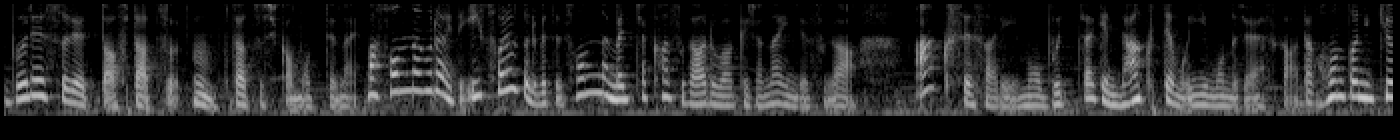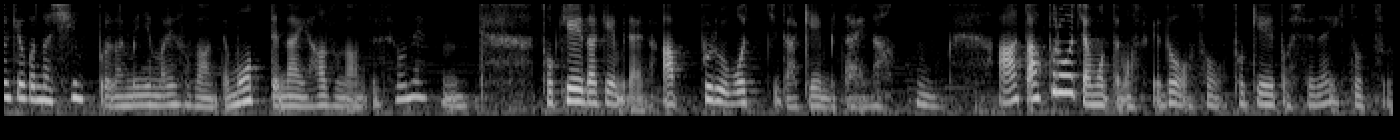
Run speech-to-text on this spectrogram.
ブレスレットは2つ。うん2つしか持ってない。まあそんなぐらいでそれぞれ別にそんなめっちゃ数があるわけじゃないんですがアクセサリーもぶっちゃけなくてもいいものじゃないですか。だから本当に究極のシンプルなミニマリストさんって持ってないはずなんですよね、うん、時計だけみたいな。アップルウォッチだけみたいな、うん、あとアップルウォッチは持ってますけどそう時計としてね一つ。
